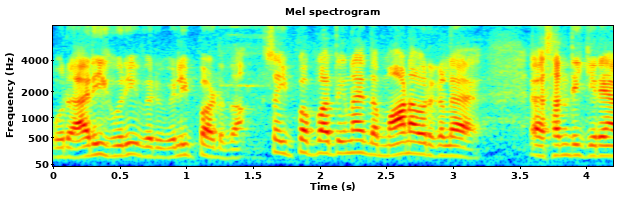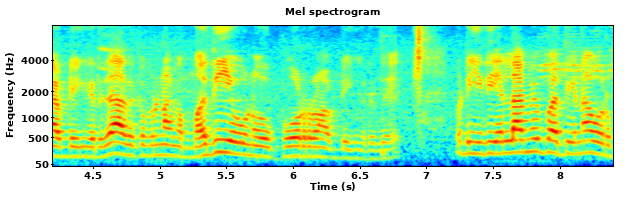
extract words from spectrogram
ஒரு அறிகுறி ஒரு வெளிப்பாடு தான். ஸோ இப்போ பார்த்திங்கன்னா இந்த மாணவர்களை சந்திக்கிறேன் அப்படிங்கிறது அதுக்கப்புறம் நாங்கள் மதிய உணவு போடுறோம் அப்படிங்கிறது பட் இது எல்லாமே பார்த்தீங்கன்னா ஒரு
